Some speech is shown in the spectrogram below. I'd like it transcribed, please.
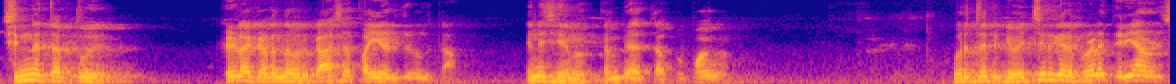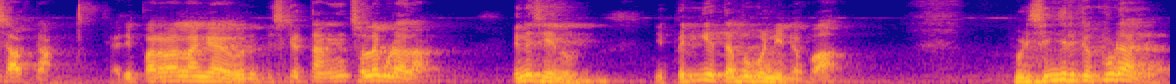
சின்ன தப்பு. கீழே கிடந்த ஒரு காசை பையன் எடுத்துட்டு வந்துட்டான். என்ன செய்யணும்? தம்பி அது தப்பு பாங்க ஒருத்தருக்கு வச்சிருக்கிற பொருளை தெரியாம எடுத்து சாப்பிட்டான். சரி பரவாயில்லங்க. ஒரு பிஸ்கட் தானுங்கன்னு சொல்லக்கூடாதான். என்ன செய்யணும்? நீ பெரிய தப்பு பண்ணிட்டப்பா. இப்படி செஞ்சிருக்க கூடாது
